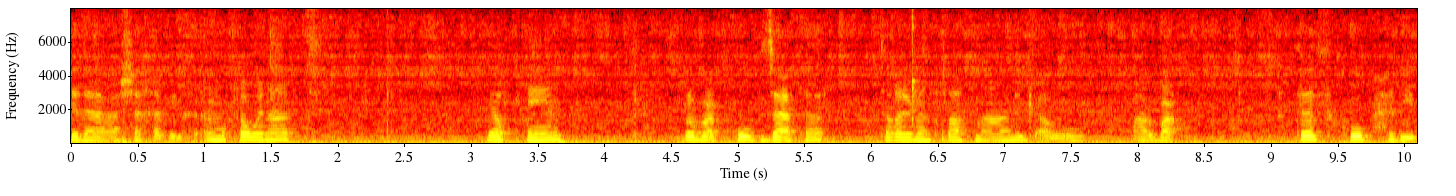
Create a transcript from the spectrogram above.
كذا عشاء خفيف. المكونات بيضتين ربع كوب زعتر تقريبا ثلاث معالق أو أربع. ثلاث كوب حليب.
